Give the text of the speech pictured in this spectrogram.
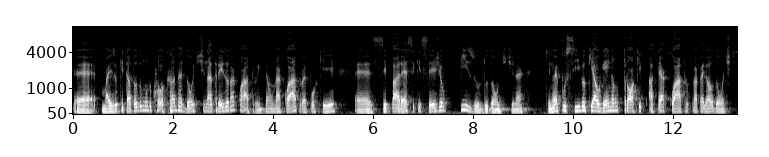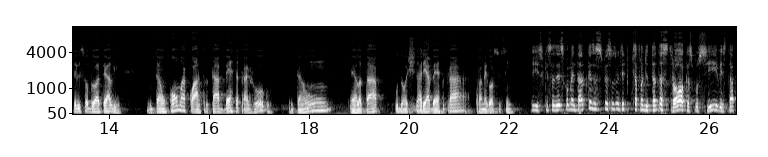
É, mas o que está todo mundo colocando é Doncic na 3 ou na 4. Então na 4 é porque é, se parece que seja o piso do Doncic, né? Que não é possível que alguém não troque até a 4 para pegar o Doncic se ele sobrou até ali. Então, como a 4 está aberta para jogo, então ela tá, o Doncic estaria aberto para negócio sim. Isso, quis fazer esse comentário porque às vezes as pessoas não entendem porque está falando de tantas trocas possíveis e tal.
